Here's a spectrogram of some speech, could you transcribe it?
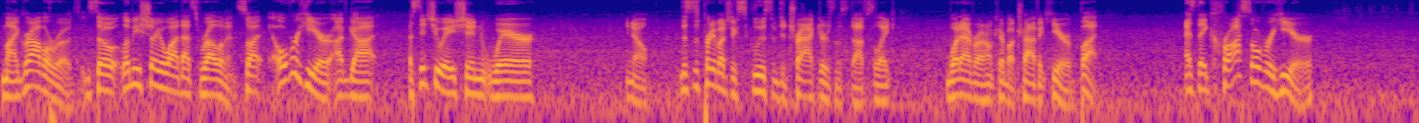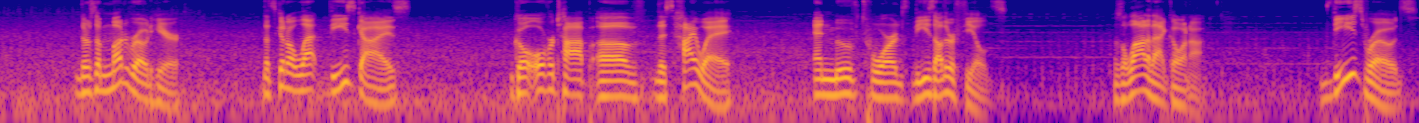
my gravel roads. And so let me show you why that's relevant. So I, over here, I've got a situation where, you know, this is pretty much exclusive to tractors and stuff. So like, whatever, I don't care about traffic here. But as they cross over here, there's a mud road here that's going to let these guys go over top of this highway and move towards these other fields. There's a lot of that going on. These roads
